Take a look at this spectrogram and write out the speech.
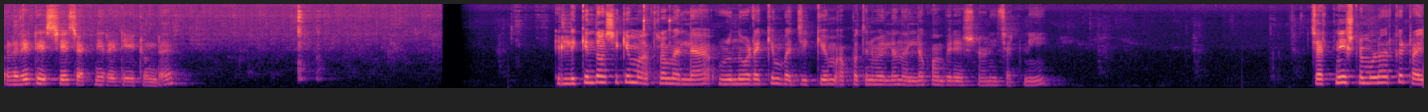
വളരെ ടേസ്റ്റിയായ ചട്നി റെഡി ആയിട്ടുണ്ട്. ഇഡ്ലിക്കും ദോശയ്ക്കും മാത്രമല്ല ഉഴുന്നുവടയ്ക്കും ബജ്ജിക്കും അപ്പത്തിനുമെല്ലാം നല്ല കോമ്പിനേഷനാണ് ഈ ചട്നി. ചട്നി ഇഷ്ടമുള്ളവർക്ക് ട്രൈ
